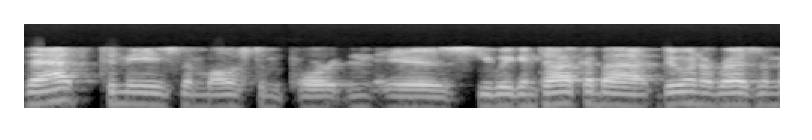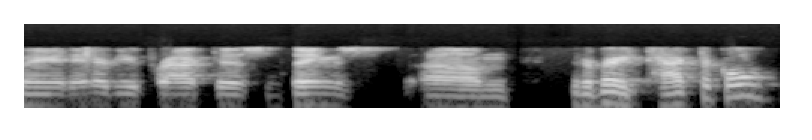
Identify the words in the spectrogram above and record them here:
that to me is the most important. Is we can talk about doing a resume and interview practice and things um, that are very tactical.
